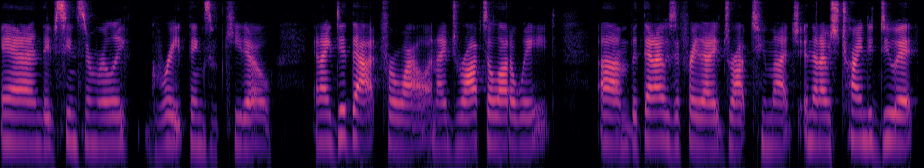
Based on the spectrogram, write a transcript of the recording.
And they've seen some really great things with keto. And I did that for a while and I dropped a lot of weight. Um, but then I was afraid that I dropped too much. And then I was trying to do it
